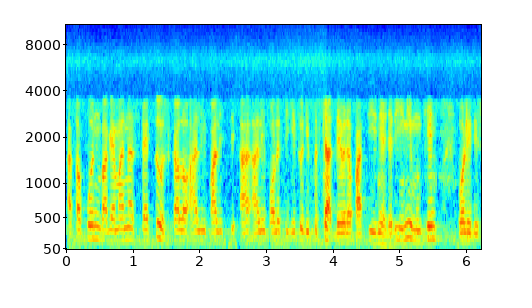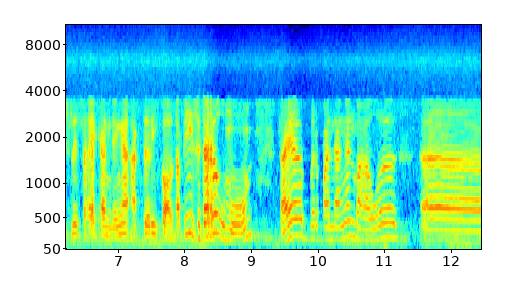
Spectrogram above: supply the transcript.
ataupun bagaimana status kalau ahli politik ahli politik itu dipecat daripada partinya. Jadi ini mungkin boleh diselesaikan dengan akta recall. Tapi secara umum saya berpandangan bahawa uh,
